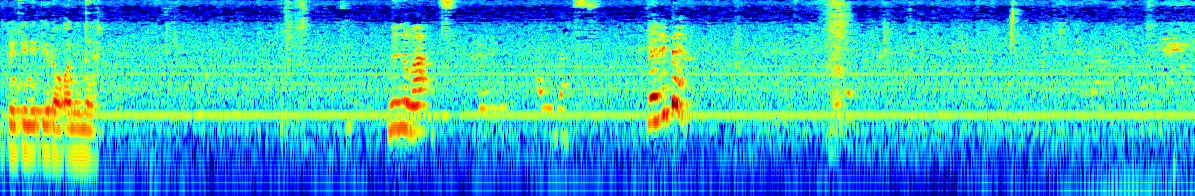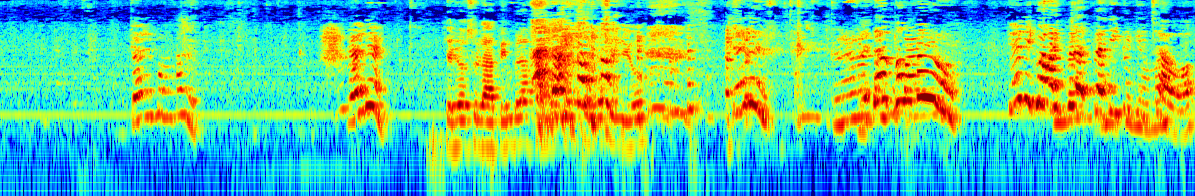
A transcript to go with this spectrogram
Ito yung tinitira ko kanina. Ano nga? Algas. Ba? Gani bang kayo? Gani! Seryoso lapin, bala. Sa silyo. Gani! Nadabang kayo! Ko kayo pwede ko yung sawa?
